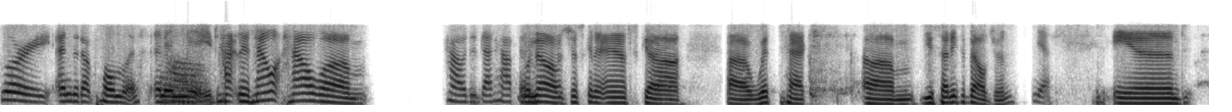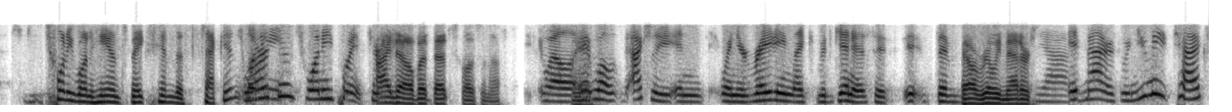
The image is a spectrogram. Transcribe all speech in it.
glory, ended up homeless and in Oh. need. How, and how how um How did that happen? well no, I was just going to ask uh uh with Tex um you said he's a Belgian Yes. and 21 hands makes him the second 20, largest. 20.3. I know, but that's close enough. Well, Yeah. it, well, actually, in when you're rating like with Guinness, it, it the That really matters. Yeah. it matters. When you meet Tex,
